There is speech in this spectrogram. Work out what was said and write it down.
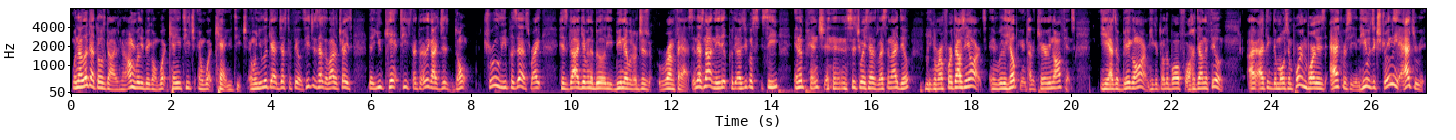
When I look at those guys, man, I'm really big on what can you teach and what can't you teach. And when you look at Justin Fields, he just has a lot of traits that you can't teach that the other guys just don't truly possess, right? His God given ability, being able to just run fast. And that's not needed, but as you can see, in a pinch and in a situation that's less than ideal, he can run 4,000 yards and really help you and kind of carry an offense. He has a big arm. He can throw the ball far down the field. I, I think the most important part is accuracy, and he was extremely accurate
